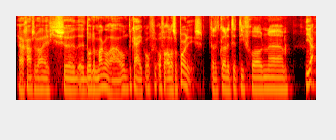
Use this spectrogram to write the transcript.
ja, gaan ze wel eventjes door de mangel halen om te kijken of, of alles op orde is. Dat het kwalitatief gewoon... ehm, Ja,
